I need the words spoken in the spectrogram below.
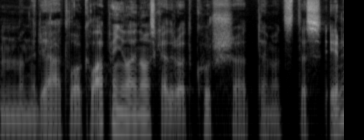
Man ir jāatlok lapiņa, lai noskaidrotu, kurš uh, temats tas ir.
